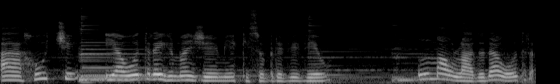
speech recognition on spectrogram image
a Ruth e a outra irmã gêmea que sobreviveu, uma ao lado da outra,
